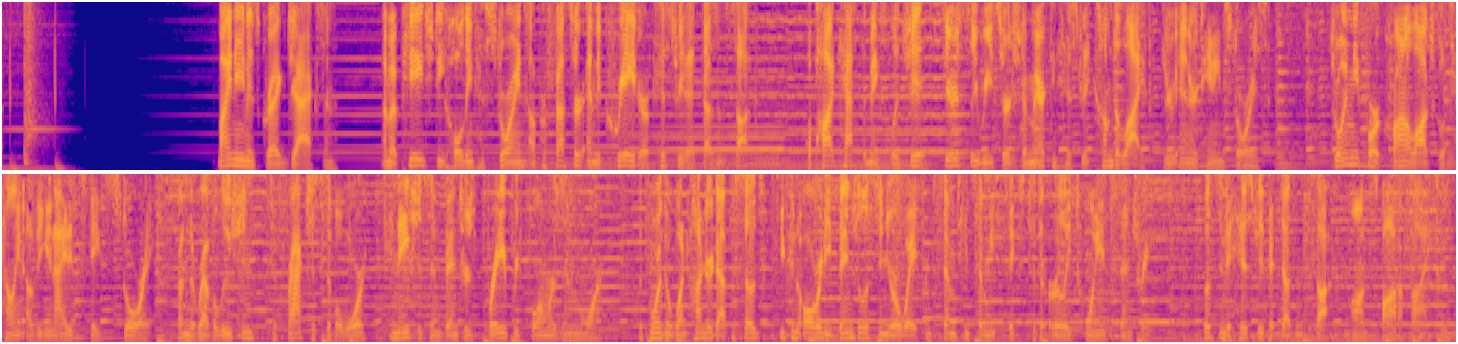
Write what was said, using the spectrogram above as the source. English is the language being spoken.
My name is Greg Jackson. I'm a PhD holding historian, a professor, and the creator of History That Doesn't Suck, a podcast that makes legit, seriously researched American history come to life through entertaining stories. Join me for a chronological telling of the United States story, from the Revolution to fractious Civil War, tenacious inventors, brave reformers, and more. With more than 100 episodes, you can already binge listen your way from 1776 to the early 20th century. Listen to History That Doesn't Suck on Spotify.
